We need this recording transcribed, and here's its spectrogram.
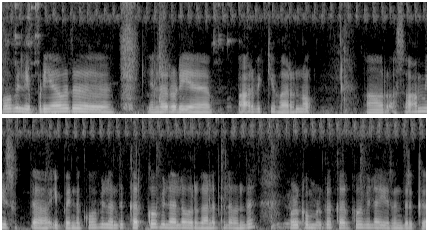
கோவில் எப்படியாவது எல்லோருடைய பார்வைக்கு வரணும். சுவாமி சுத்த இப்போ இந்த கோவில் வந்து கற்கோவிலால் ஒரு காலத்தில் வந்து முழுக்க முழுக்க கற்கோவிலாக இருந்திருக்கு.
